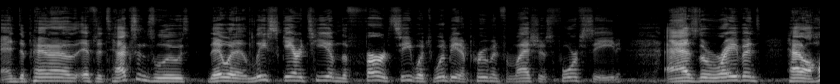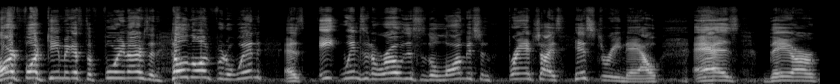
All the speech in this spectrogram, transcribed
And depending on if the Texans lose, they would at least guarantee them the third seed, which would be an improvement from last year's fourth seed. As the Ravens had a hard fought game against the 49ers and held on for the win, as eight wins in a row. This is the longest in franchise history now, as they are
